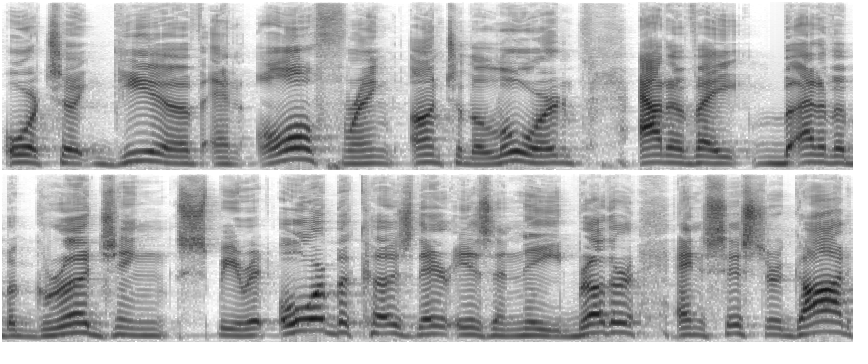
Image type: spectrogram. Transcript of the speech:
or to give an offering unto the Lord out of a out of a begrudging spirit or because there is a need. Brother and sister, God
